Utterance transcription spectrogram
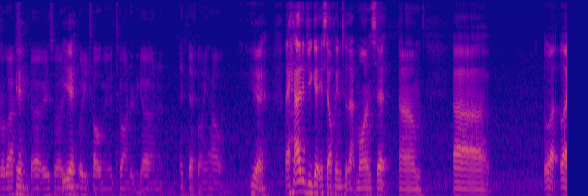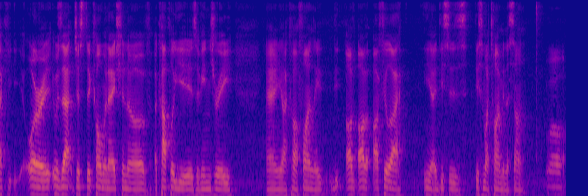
relax Yeah. and go is what he, Yeah. what he told me with two hundred to go, and it, it definitely helped. Yeah. How did you get yourself into that mindset? Um, uh, like, or was that just a culmination of a couple of years of injury, and you're like, oh, finally, I, I, I feel like, you know, this is this is my time in the sun. Well,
